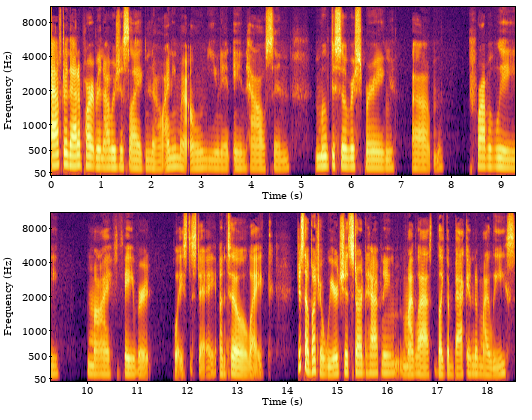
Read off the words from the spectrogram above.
After that apartment, I was just like, no, I need my own unit in house and moved to Silver Spring. Um, probably my favorite place to stay until like just a bunch of weird shit started happening. My last, like the back end of my lease,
